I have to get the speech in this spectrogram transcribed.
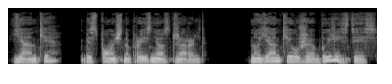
«Янки?» — беспомощно произнес Джеральд. «Но Янки уже были здесь?»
